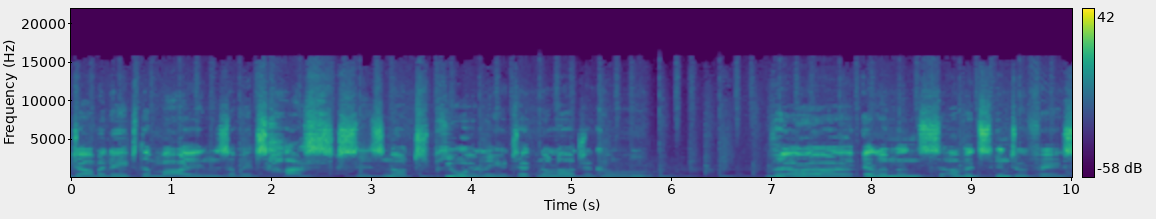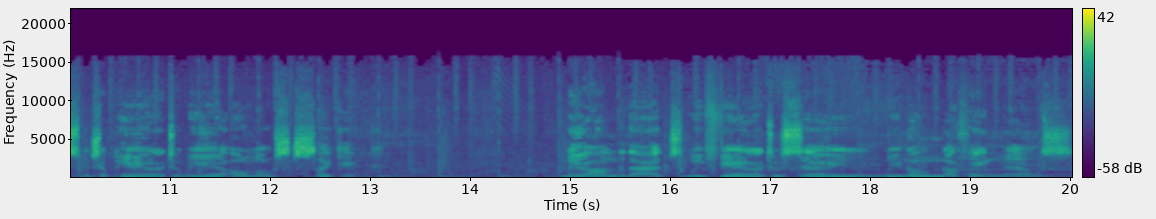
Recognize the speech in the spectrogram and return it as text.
dominate the minds of its husks is not purely technological. There are elements of its interface which appear to be almost psychic. Beyond that, we fear to say we know nothing else.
